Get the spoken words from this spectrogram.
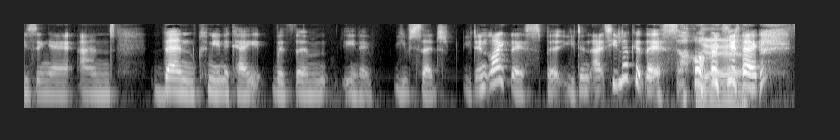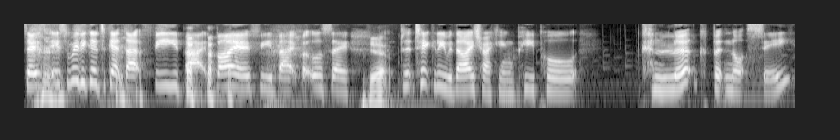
using it and then communicate with them you know you've said you didn't like this but you didn't actually look at this or Yeah, you yeah. know so it's, it's really good to get that feedback biofeedback but also Yeah. particularly with eye tracking people can look but not see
